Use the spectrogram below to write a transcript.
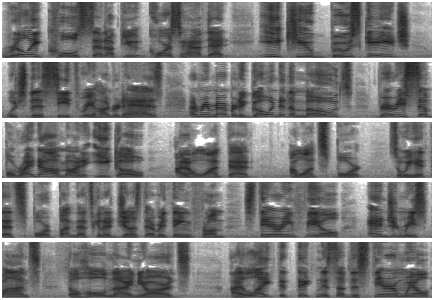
really cool setup. You, of course, have that EQ boost gauge, which this C300 has. And remember to go into the modes, very simple. Right now I'm on eco. I don't want that. I want sport. So we hit that sport button. That's going to adjust everything from steering feel, engine response, the whole nine yards. I like the thickness of the steering wheel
